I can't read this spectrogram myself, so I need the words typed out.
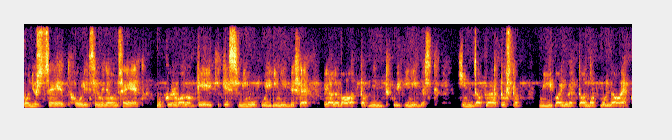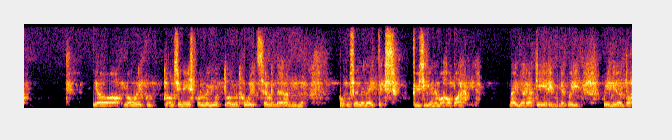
on just see, et hoolitsemine on see, et mu kõrval on keegi, kes minu kui inimese peale vaatab, mind kui inimest hindab, väärtustab nii palju, et annab mulle aega. ja loomulikult on siin eespool veel juttu olnud, hoolitsemine on kogu selle näiteks füüsiline mahapanemine, väljareageerimine või, või nii-öelda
